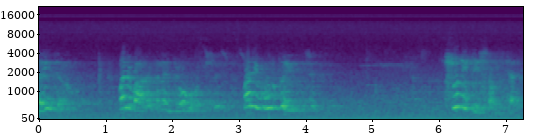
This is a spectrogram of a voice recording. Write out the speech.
લઈ જાઓ મારી બાળકને જોવો છે. મારી ભૂલ થઈ છે સુનીતિ સમજાય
